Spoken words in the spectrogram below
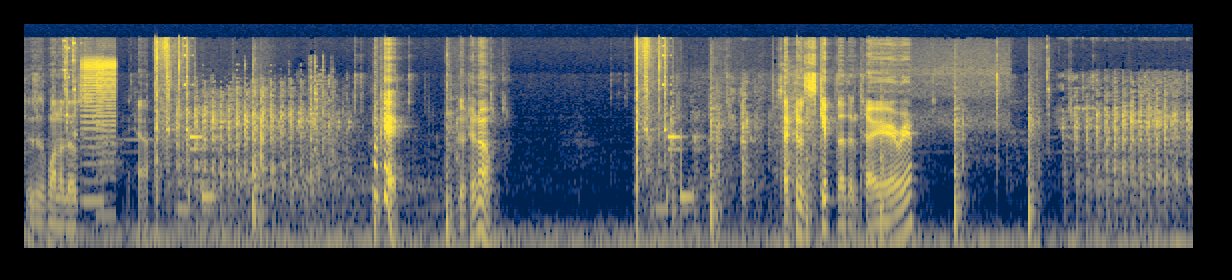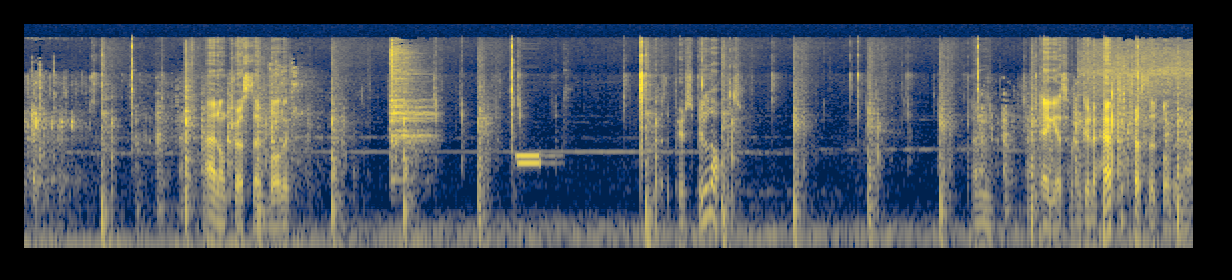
This is one of those, yeah. Okay, good to know. So I could have skipped that entire area. I don't trust that body. Appears to be locked. And I guess I'm gonna have to trust that body now.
